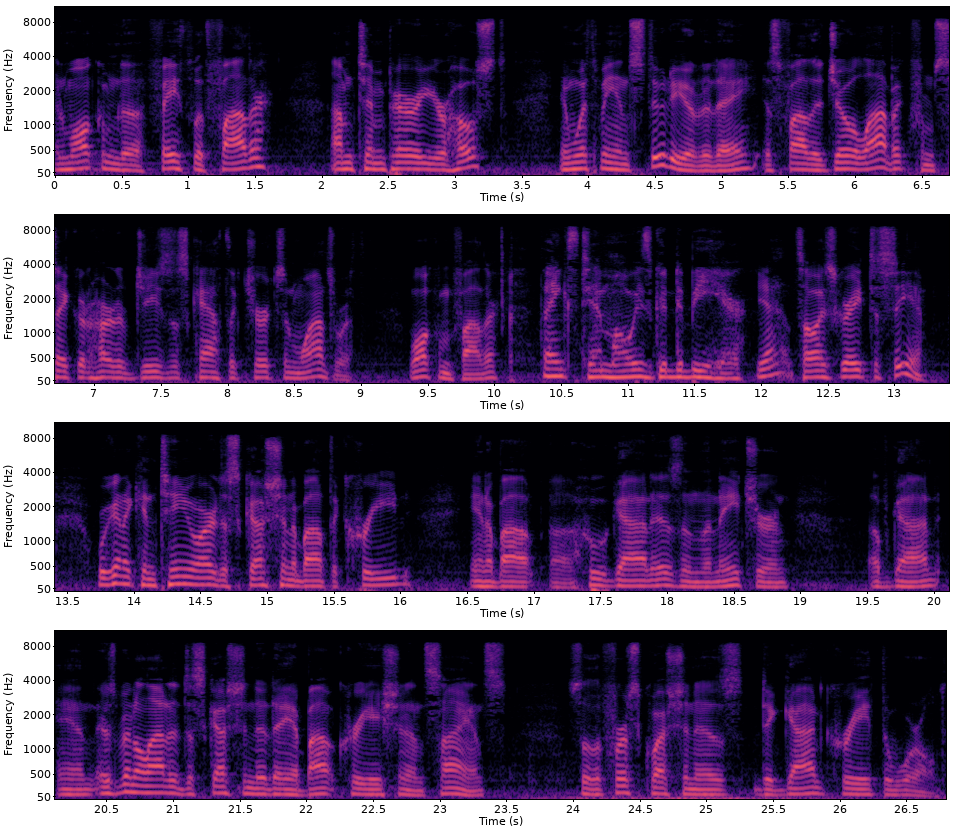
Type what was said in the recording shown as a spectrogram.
and welcome to Faith with Father. I'm Tim Perry, your host, and with me in studio today is Father Joe Labick from Sacred Heart of Jesus Catholic Church in Wadsworth. Welcome, Father. Thanks, Tim. Always good to be here. Yeah, it's always great to see you. We're going to continue our discussion about the Creed and about uh, who God is and the nature of God. And there's been a lot of discussion today about creation and science. So the first question is Did God create the world?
